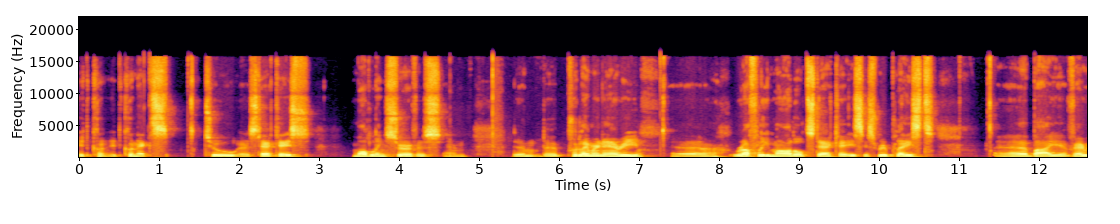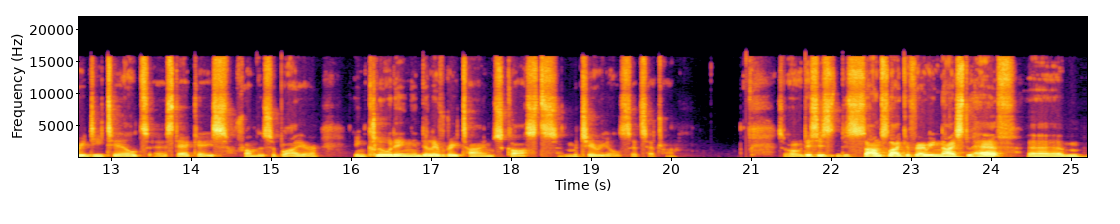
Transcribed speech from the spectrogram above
it, co it connects to a staircase modeling service and the, the preliminary uh, roughly modeled staircase is replaced uh, by a very detailed uh, staircase from the supplier including in delivery times, costs, materials, etc. So this is this sounds like a very nice to have um,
